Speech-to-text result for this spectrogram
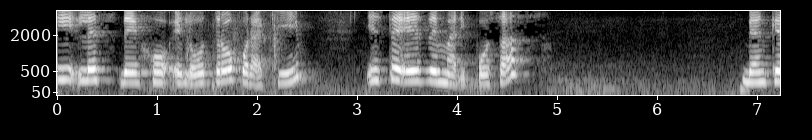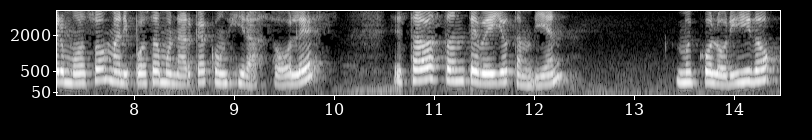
y les dejo el otro por aquí. Este es de mariposas. Vean qué hermoso, mariposa monarca con girasoles. Está bastante bello también. Muy colorido,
